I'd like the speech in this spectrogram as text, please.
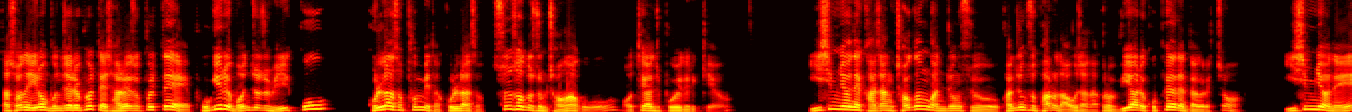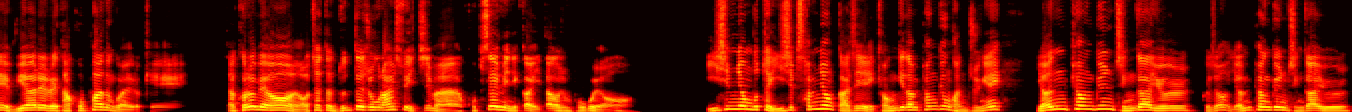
자, 저는 이런 문제를 풀 때, 자료에서 풀 때 보기를 먼저 좀 읽고 골라서 풉니다. 골라서. 순서도 좀 정하고 어떻게 하는지 보여드릴게요. 20년에 가장 적은 관중수, 관중수 바로 나오잖아. 그럼 위아래 곱해야 된다 그랬죠? 20년에 위아래를 다 곱하는 거야, 이렇게. 자, 그러면 어쨌든 눈대중으로 할 수 있지만 곱셈이니까 이따가 좀 보고요. 20년부터 23년까지 경기단 평균 관중의 연평균 증가율, 그죠? 연평균 증가율.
